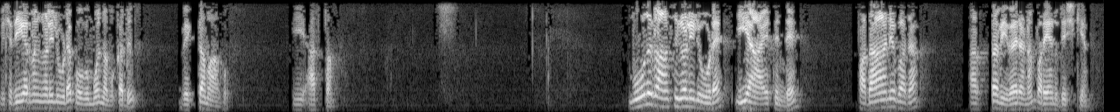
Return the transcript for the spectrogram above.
വിശദീകരണങ്ങളിലൂടെ പോകുമ്പോൾ നമുക്കത് വ്യക്തമാകും. ഈ അർത്ഥം. മൂന്ന് ക്ലാസ്സുകളിലൂടെ ഈ ആയത്തിന്റെ പദാനുപത അർത്ഥവിവരണം പറയാൻ ഉദ്ദേശിക്കുകയാണ്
